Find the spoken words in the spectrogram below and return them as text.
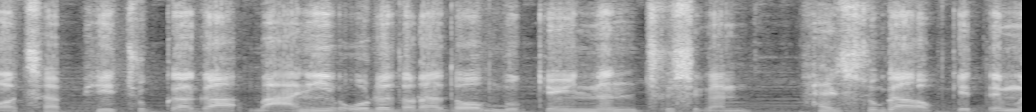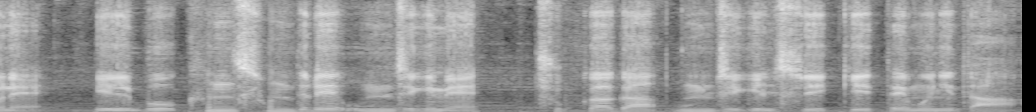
어차피 주가가 많이 오르더라도 묶여있는 주식은 할 수가 없기 때문에 일부 큰 손들의 움직임에 주가가 움직일 수 있기 때문이다.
